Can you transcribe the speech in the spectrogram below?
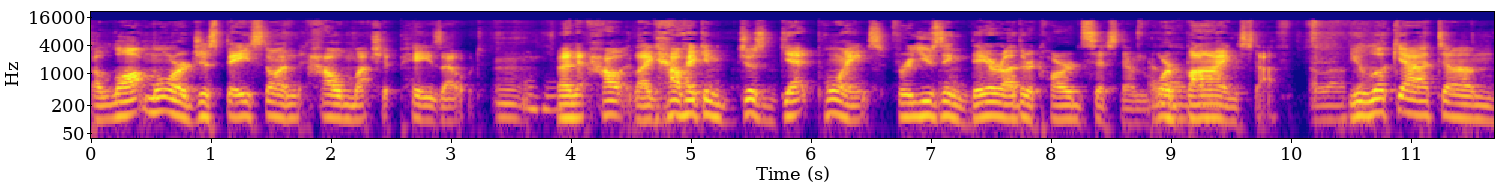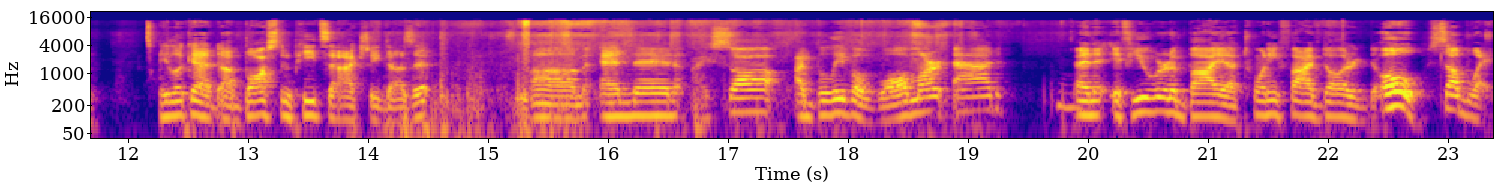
a lot more just based on how much it pays out Mm. hmm and how like how I can just get points for using their other card system I or love that. buying stuff. I love You that. look at um, you look at uh, Boston Pizza actually does it, um, and then I saw I believe a Walmart ad, and if you were to buy a twenty five dollar oh Subway.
